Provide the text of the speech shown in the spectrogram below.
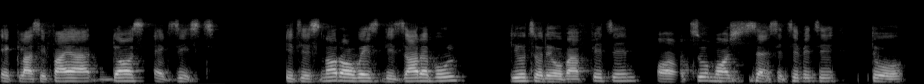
a classifier does exist, it is not always desirable due to the overfitting or too much sensitivity to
